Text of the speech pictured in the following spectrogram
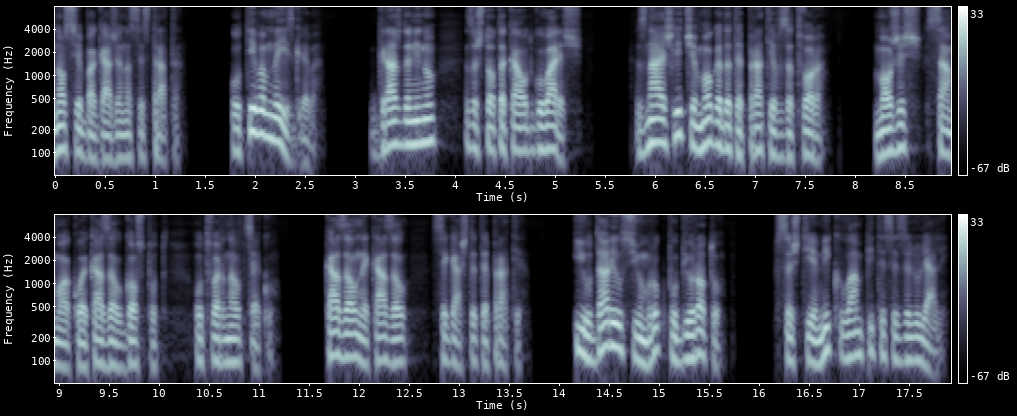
Нося багажа на сестрата. Отивам на изгрева. Гражданино, защо така отговаряш? Знаеш ли, че мога да те пратя в затвора? Можеш, само ако е казал Господ, отвърнал Цеко. Казал, не казал, сега ще те пратя. И ударил си умрук по бюрото. В същия миг лампите се залюляли.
